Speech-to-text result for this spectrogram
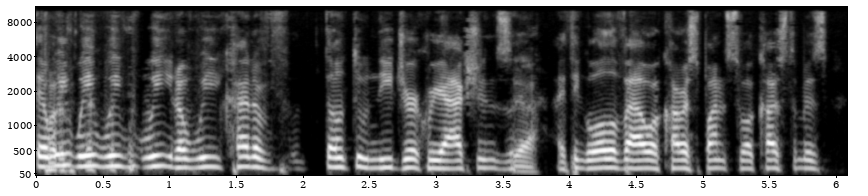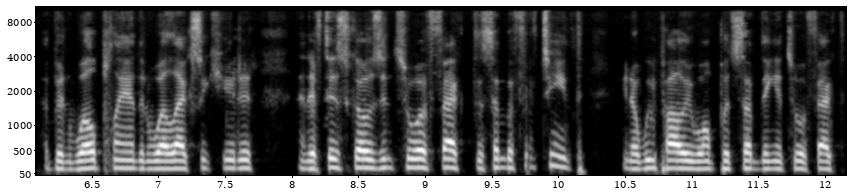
yeah, we, we, we, we, you know, we kind of don't do knee jerk reactions. Yeah. I think all of our correspondence to our customers have been well planned and well executed. And if this goes into effect December 15th, you know, we probably won't put something into effect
